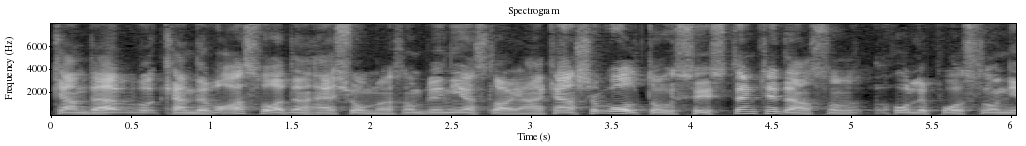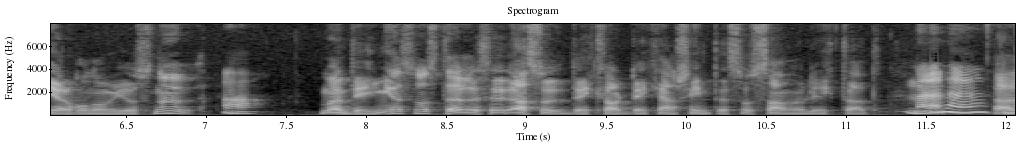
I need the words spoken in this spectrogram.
kan det, kan det vara så att den här tjommen som blir nedslagen, han kanske våldtog systern till den som håller på att slå ner honom just nu. ja. Men det är ingen som ställer sig, alltså det är klart det kanske inte är så sannolikt att Nej, nej. att, men-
